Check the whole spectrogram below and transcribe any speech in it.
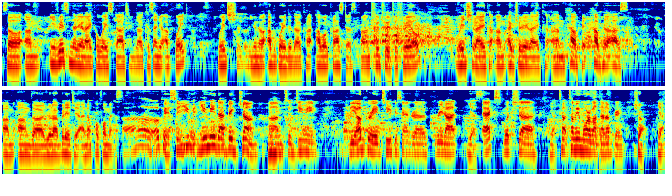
So um, in recently like we start the Cassandra upgrade, which you know upgrade the our clusters from 2.2 to 3.0, which like um, actually like um, help helped us um, on the reliability and the performance. Oh, okay. So you you made that big jump um, to doing the upgrade to Cassandra 3.x, Yes. which uh, Yeah. t- tell me more about that upgrade. Sure. Yeah.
